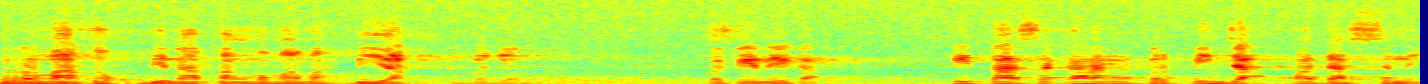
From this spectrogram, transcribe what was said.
Termasuk binatang memamah biak. Begini kak, kita sekarang berpinjak pada seni.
